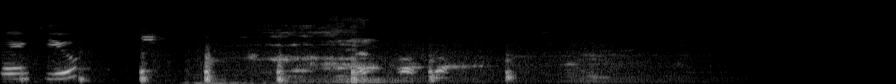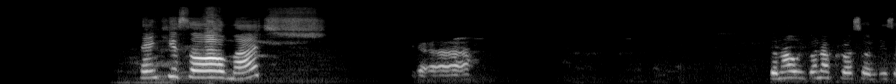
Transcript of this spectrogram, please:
Thank you. Thank you so much. Yeah. So now we're gonna cross on this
